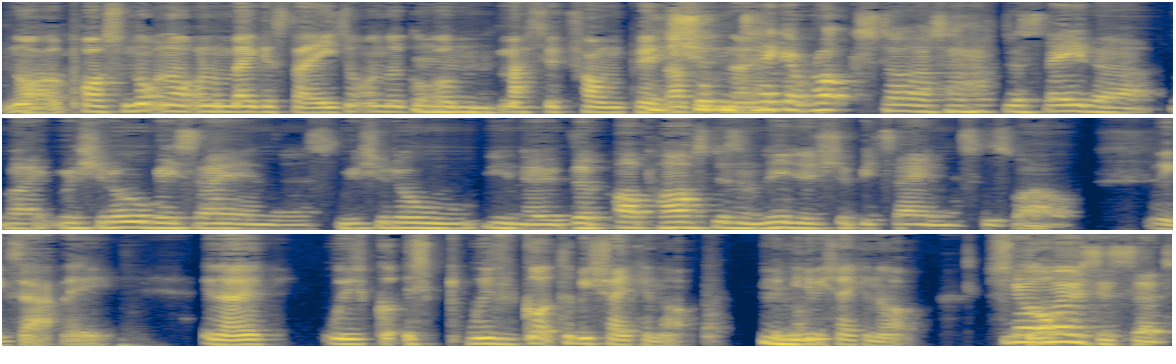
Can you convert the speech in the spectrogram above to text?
not a pastor, not, not on a mega stage, not on the Mm. a massive trumpet. It nothing, shouldn't no. take a rock star to have to say that. Like we should all be saying this. We should all, you know, the, our pastors and leaders should be saying this as well. Exactly. You know, we've got it's, we've got to be shaken up. We need to be shaken up. You know what Stop- Moses said?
